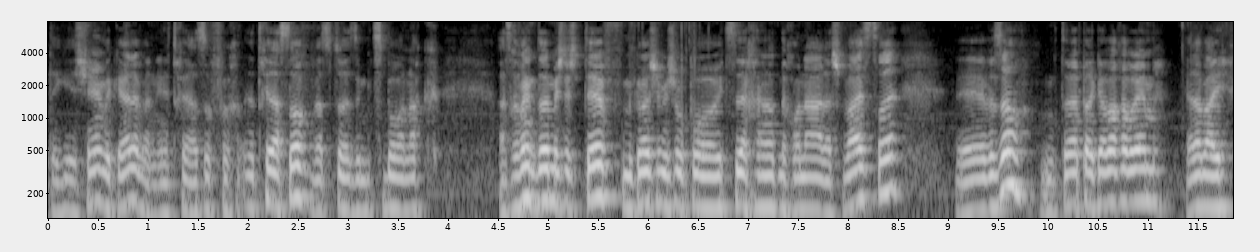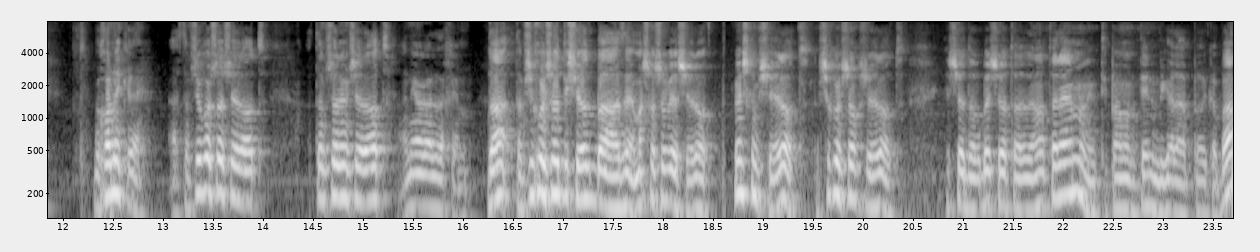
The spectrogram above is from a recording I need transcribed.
תגיע שם וכאלה, ואני אתחיל לאסוף, אתחיל לאסוף ולעשות איזה מצבור ענק. אז חברים, תודה למי שתשתף, מקווה שמישהו פה יצליח לענות נכונה על ה-17, וזהו, נתראה בפרק הבא חברים, יאללה ביי. בכל מקרה, אז תמשיכו לשאול שאלות, אתם שואלים שאלות, אני עולה לכם. תודה, תמשיכו לשאול אותי שאלות בזה, מה שחשוב לי השאלות. אם יש לכם שאלות, תמשיכו לשאול שאלות. יש עוד הרבה שאלות לענות עליהן, אני טיפה ממתין בגלל הפרק הבא.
